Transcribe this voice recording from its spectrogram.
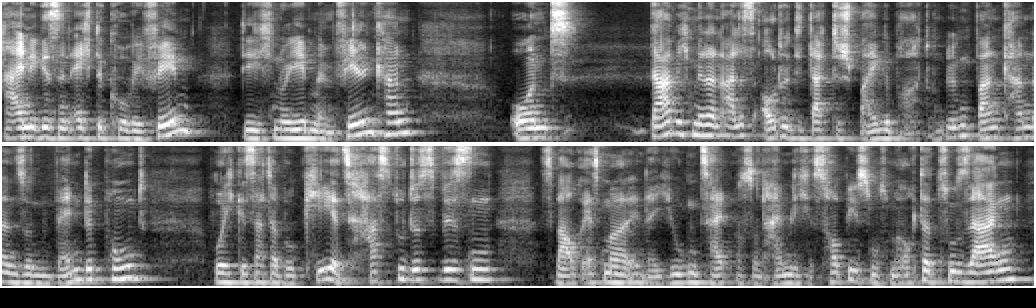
Einige sind echte Koryphäen, die ich nur jedem empfehlen kann. Und da habe ich mir dann alles autodidaktisch beigebracht. Und irgendwann kam dann so ein Wendepunkt, wo ich gesagt habe, okay, jetzt hast du das Wissen. Es war auch erstmal in der Jugendzeit noch so ein heimliches Hobby, das muss man auch dazu sagen.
